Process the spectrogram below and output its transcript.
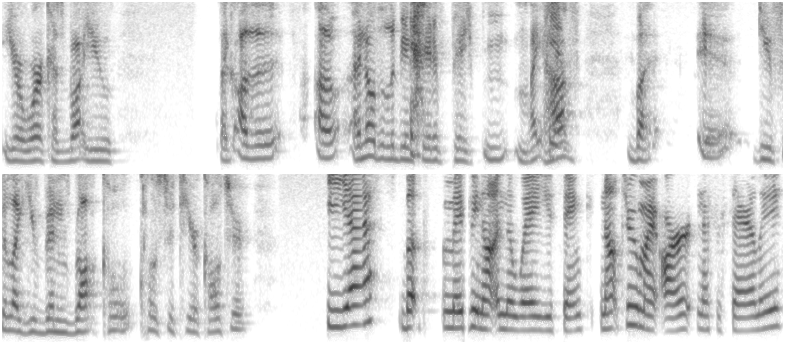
your work has brought you, like other? Uh, I know the Libyan Creative page m- might have, yeah. but uh, do you feel like you've been brought co- closer to your culture? Yes, but maybe not in the way you think. Not through my art necessarily,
